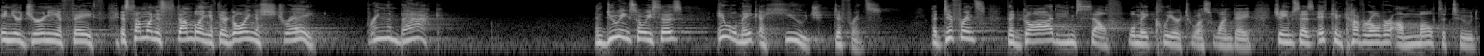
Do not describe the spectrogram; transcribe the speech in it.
in your journey of faith. If someone is stumbling, if they're going astray, bring them back. And doing so, he says, it will make a huge difference. A difference that God Himself will make clear to us one day. James says it can cover over a multitude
